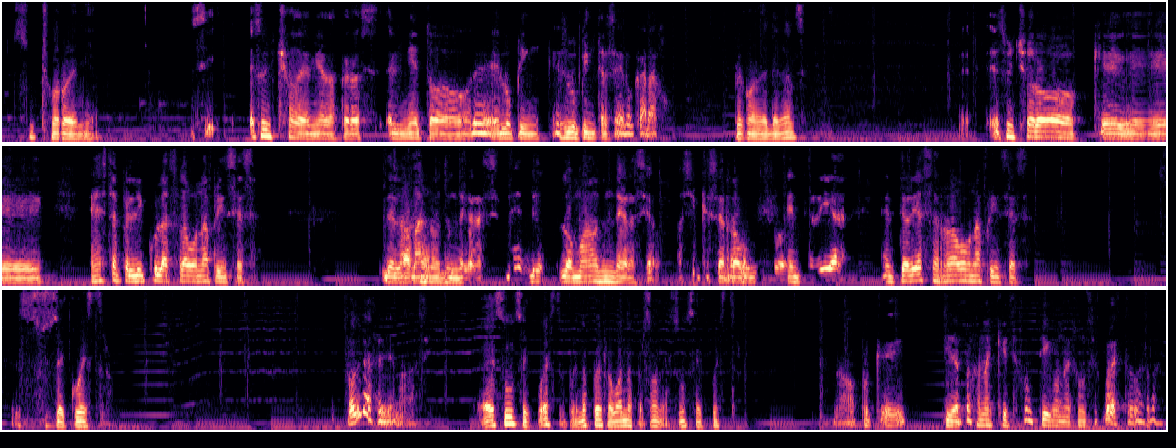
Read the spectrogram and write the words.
Es un chorro de mierda. Sí, es un show de mierda, pero es el nieto de Lupin. Es Lupin tercero, carajo. Pero con elegancia. Es un choro que en esta película salva a una princesa. De la mano de un desgraciado. De, de los manos de un desgraciado. Así que se roba. En teoría, en teoría se roba una princesa. Es su secuestro. Podría ser llamado así. Es un secuestro, pues no puedes robar a una persona, es un secuestro. No, porque si la persona quiere irse contigo no es un secuestro, ¿verdad?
